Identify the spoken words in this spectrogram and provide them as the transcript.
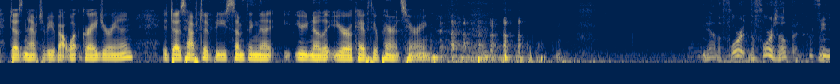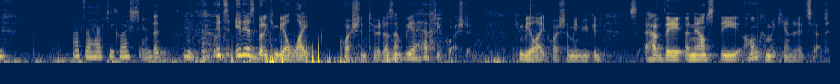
It doesn't have to be about what grade you're in. It does have to be something that you know that you're okay with your parents hearing. Yeah, the floor the floor is open. I mean, That's a hefty question. it, it's it is, but it can be a light question too. It doesn't have to be a hefty question. It can be a light question. I mean, you could have they announced the homecoming candidates yet?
